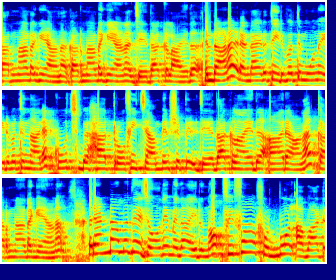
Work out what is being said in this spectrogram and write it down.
കർണാടകയാണ് കർണാടകയാണ് ജേതാക്കളായത്. എന്താണ്? രണ്ടായിരത്തി ഇരുപത്തി മൂന്ന് ഇരുപത്തിനാല് കൂച്ച് ബെഹാർ ട്രോഫി ചാമ്പ്യൻഷിപ്പിൽ ജേതാക്കളായത് ആരാണ്? കർണാടകയാണ്. രണ്ടാമത്തെ ചോദ്യം ഇതായിരുന്നു ഫിഫ ഫുട്ബോൾ അവാർഡ്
